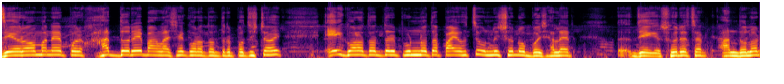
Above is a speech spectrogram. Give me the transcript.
জিয়া রহমানের হাত ধরে বাংলাদেশের গণতন্ত্র প্রতিষ্ঠা হয়। এই গণতন্ত্রের পূর্ণতা পায় হচ্ছে উনিশশো নব্বই সালের, যে স্বৈরাচার আন্দোলন,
